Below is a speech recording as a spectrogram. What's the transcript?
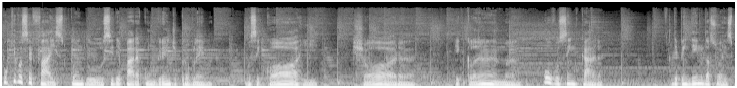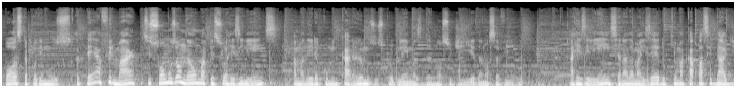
O que você faz quando se depara com um grande problema? Você corre, chora, reclama ou você encara? Dependendo da sua resposta, podemos até afirmar se somos ou não uma pessoa resiliente, a maneira como encaramos os problemas do nosso dia, da nossa vida. A resiliência nada mais é do que uma capacidade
